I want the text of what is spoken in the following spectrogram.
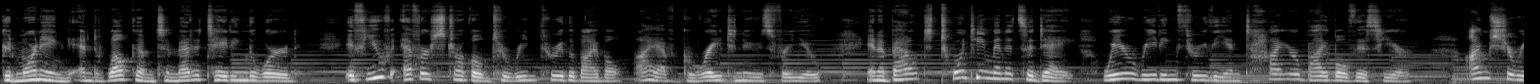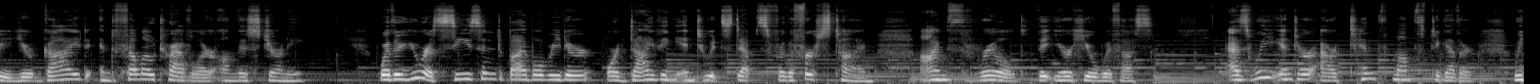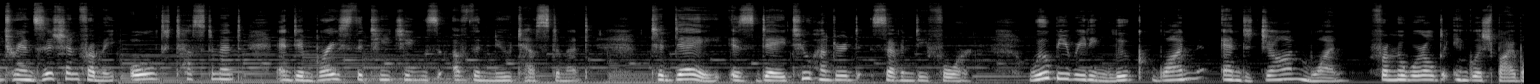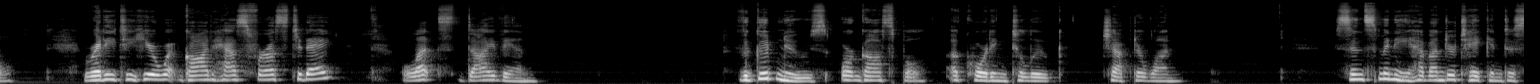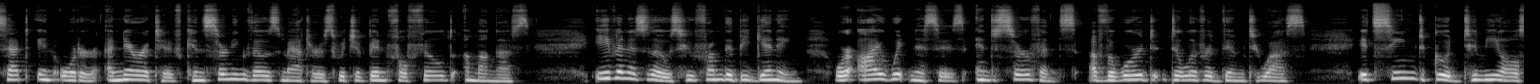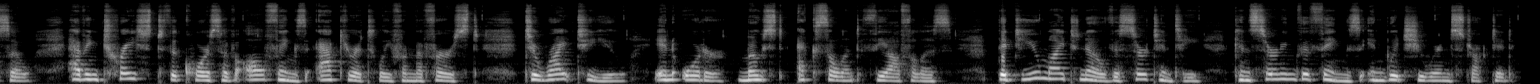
Good morning and welcome to Meditating the Word. If you've ever struggled to read through the Bible, I have great news for you. In about 20 minutes a day, we're reading through the entire Bible this year. I'm Cherie, your guide and fellow traveler on this journey. Whether you're a seasoned Bible reader or diving into its depths for the first time, I'm thrilled that you're here with us. As we enter our 10th month together, we transition from the Old Testament and embrace the teachings of the New Testament. Today is day 274. We'll be reading Luke 1 and John 1 from the World English Bible. Ready to hear what God has for us today? Let's dive in. The Good News or Gospel according to Luke chapter 1. Since many have undertaken to set in order a narrative concerning those matters which have been fulfilled among us, even as those who from the beginning were eyewitnesses and servants of the word delivered them to us, it seemed good to me also, having traced the course of all things accurately from the first, to write to you in order, most excellent Theophilus, that you might know the certainty concerning the things in which you were instructed.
